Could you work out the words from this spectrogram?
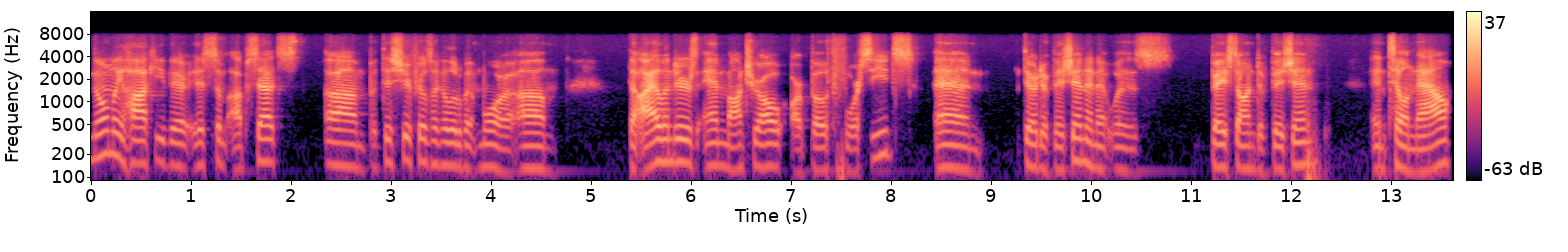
normally hockey there is some upsets, um, but this year feels like a little bit more. Um, the Islanders and Montreal are both four seeds, and their division, and it was based on division until now,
